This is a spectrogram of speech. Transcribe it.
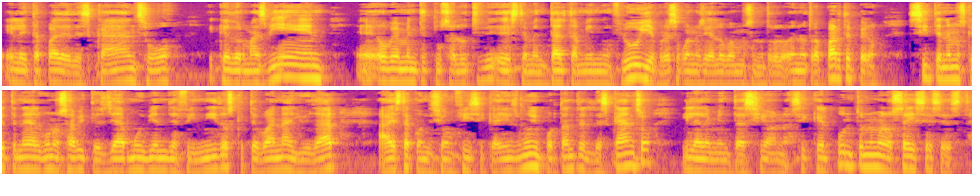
en la etapa de descanso, que duermas bien, eh, obviamente tu salud este, mental también influye, por eso bueno ya lo vemos en, otro, en otra parte, pero sí tenemos que tener algunos hábitos ya muy bien definidos que te van a ayudar a esta condición física y es muy importante el descanso y la alimentación, así que el punto número 6 es este.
